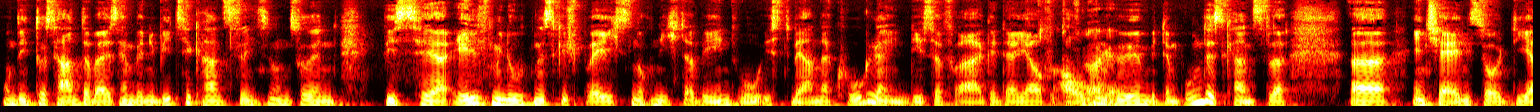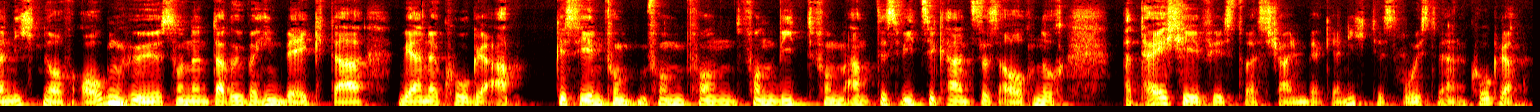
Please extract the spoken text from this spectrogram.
Und interessanterweise haben wir den Vizekanzler in unseren bisher elf Minuten des Gesprächs noch nicht erwähnt, wo ist Werner Kogler in dieser Frage, der ja auf Augenhöhe mit dem Bundeskanzler äh, entscheiden sollte, ja nicht nur auf Augenhöhe, sondern darüber hinweg, da Werner Kogler ab abgesehen vom, vom, vom, vom, vom Amt des Vizekanzlers auch noch Parteichef ist, was Schallenberg ja nicht ist. Wo ist Werner Kogler?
